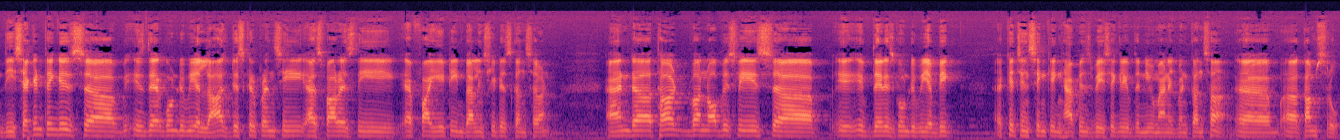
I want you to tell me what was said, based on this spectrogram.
The second thing is uh, is there going to be a large discrepancy as far as the FY18 balance sheet is concerned? And third one obviously is if there is going to be a big kitchen sinking happens basically if the new management concern comes through.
